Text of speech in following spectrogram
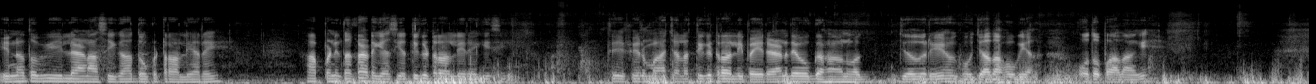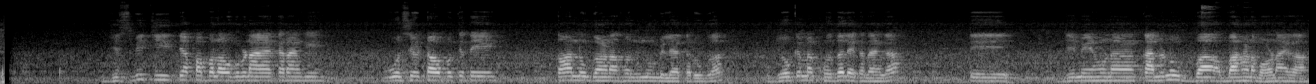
ਇਹਨਾਂ ਤੋਂ ਵੀ ਲੈਣਾ ਸੀਗਾ ਦੋ ਕੁ ਟਰਾਲੀਆਂ ਰੇ ਆਪਣੇ ਤਾਂ ਘਟ ਗਿਆ ਸੀ, ਅੱਧੀ ਕੁ ਟਰਾਲੀ ਰਹਿ ਗਈ ਸੀ। ਤੇ ਫਿਰ ਮੈਂ ਚੱਲ ਅੱਧੀ ਕੁ ਟਰਾਲੀ ਪਈ ਰਹਿਣ ਦੇ ਉਹ ਗਾਹਾਂ ਨੂੰ ਅੱਗ- ਜਦੋਂ ਰੇ ਹੋ ਜ਼ਿਆਦਾ ਹੋ ਗਿਆ, ਉਦੋਂ ਪਾ ਦਾਂਗੇ। ਜਿਸ ਵੀ ਚੀਜ਼ ਤੇ ਆਪਾਂ ਬਲੌਗ ਬਣਾਇਆ ਕਰਾਂਗੇ, ਉਸੇ ਟੌਪਿਕ ਤੇ ਤੁਹਾਨੂੰ ਗਾਣਾ ਸੁਣਨ ਨੂੰ ਮਿਲਿਆ ਕਰੂਗਾ, ਜੋ ਕਿ ਮੈਂ ਖੁਦ ਲਿਖ ਦਾਂਗਾ। ਤੇ ਜਿਵੇਂ ਹੁਣ ਕੱਲ ਨੂੰ ਬਾ- ਵਾਹਣ ਵਾਹੁਣਾ ਹੈਗਾ,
